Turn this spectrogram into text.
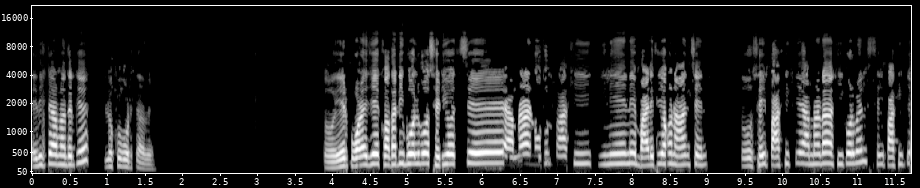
এদিকটা আপনাদেরকে লক্ষ্য করতে হবে। তো এরপরে যে কথাটি বলব, সেটি হচ্ছে আপনারা নতুন পাখি কিনে এনে বাড়িতে যখন আনছেন, তো সেই পাখিকে আপনারা কী করবেন? সেই পাখিকে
